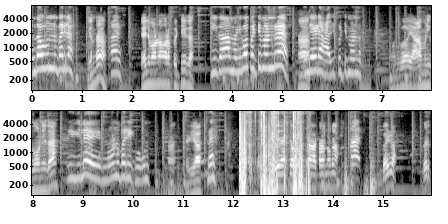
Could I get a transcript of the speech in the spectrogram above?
ಇಂದ ಅವ್ನ ಬರ್ಲ ಎಂದ. ಎಲ್ಲಿ ಮಾಡೋಂಗಾರ ಪಟ್ಟಿ ಈಗ? ಈಗ ಮಣಿಗೋ ಪಟ್ಟಿ ಮಾಡ್ರೆ ಹಾ. ಹಿಂದೆಗಡೆ ಹಾದಿ ಪಟ್ಟಿ ಮಾಡು ಮನಿಗೋ ಯಾವ ಮನಿಗೆ ಹೋಗೋಣ ಈಗ? ಈಗ ಇಲ್ಲೇ ನೋಡು ಬರ್ರಿ ಈಗ ಹೋಗುಣ ಹಾ ನಡಿಯಾ. ಬರ್ರಿ. ಆಟ ನೋಡ? ಬರ್ರಿ ಬರ್ರಿ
